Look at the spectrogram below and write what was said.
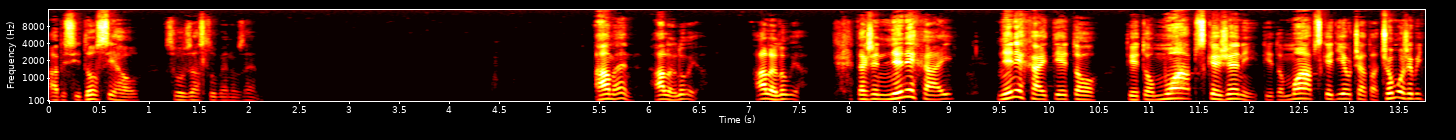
aby si dosiahol svoju zaslúbenú zem. Amen. Halelúja. Halelúja. Takže nenechaj, nenechaj tieto, tieto moábske ženy, tieto moábske dievčata, čo môže byť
